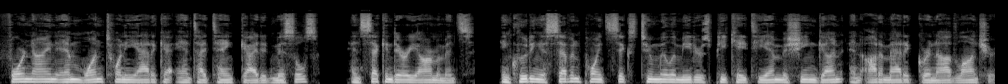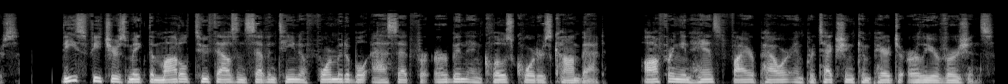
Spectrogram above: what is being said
49M120 Ataka anti-tank guided missiles, and secondary armaments, including a 7.62mm PKTM machine gun and automatic grenade launchers. These features make the Model 2017 a formidable asset for urban and close quarters combat, offering enhanced firepower and protection compared to earlier versions.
